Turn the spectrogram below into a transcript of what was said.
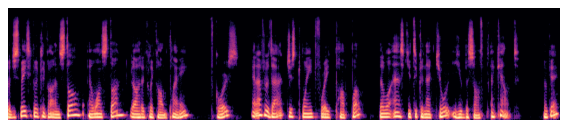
So just basically click on install and once done, go ahead and click on play, of course. And after that, just wait for a pop-up that will ask you to connect your Ubisoft account. Okay,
